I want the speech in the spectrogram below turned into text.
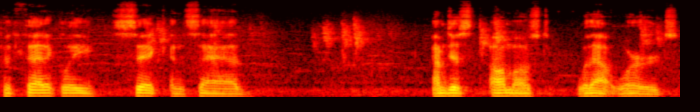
pathetically sick and sad? I'm just almost without words.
